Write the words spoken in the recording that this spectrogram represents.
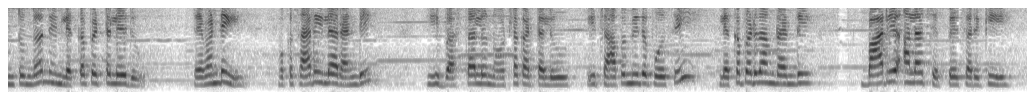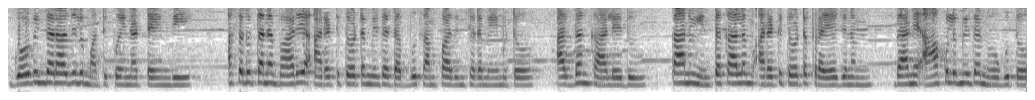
ఉంటుందో నేను లెక్క పెట్టలేదు. రేవండి ఒకసారి ఇలా రండి. ఈ బస్తాలో నోట్ల కట్టలు ఈ చాప మీద పోసి లెక్క పెడదాం రండి. భార్య అలా చెప్పేసరికి గోవిందరాజులు మతిపోయినట్టయింది. అసలు తన భార్య అరటి తోట మీద డబ్బు సంపాదించడం ఏమిటో అర్థం కాలేదు. తాను ఇంతకాలం అరటి తోట ప్రయోజనం దాని ఆకుల మీద నూగుతో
